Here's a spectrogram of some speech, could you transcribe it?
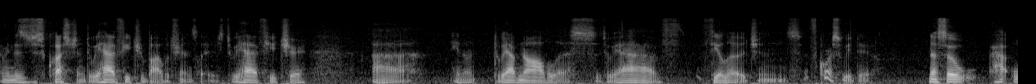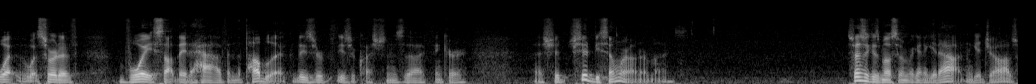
I mean, this is just a question. Do we have future Bible translators? Do we have future, uh, you know, do we have novelists? Do we have theologians? Of course we do. Now, so what what sort of voice ought they to have in the public? These are these are questions that I think are uh, should should be somewhere on our minds. Especially because most of them are going to get out and get jobs,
